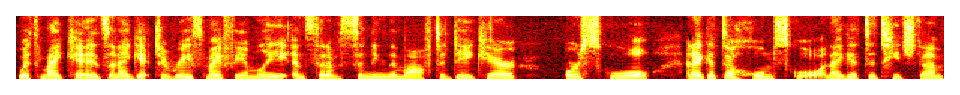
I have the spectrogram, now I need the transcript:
with my kids and I get to raise my family instead of sending them off to daycare or school. And I get to homeschool and I get to teach them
